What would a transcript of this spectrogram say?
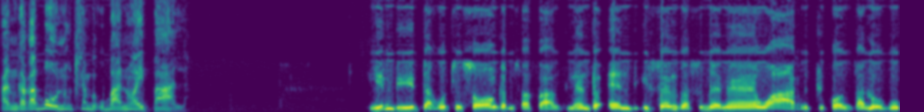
angakaboni ukuthi mhlambe ubani wayibhala yindida ukuthi sonke msasazi lento and isenza sibe newari because kaloku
